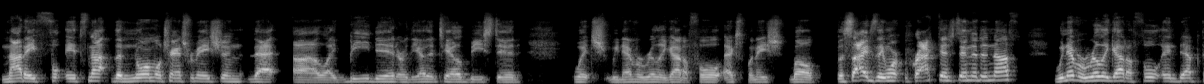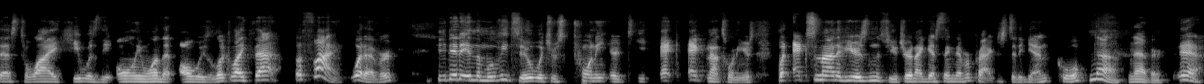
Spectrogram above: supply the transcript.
not a full, it's not the normal transformation that uh, like B did or the other tailed beast did, which we never really got a full explanation. Well, besides they weren't practiced in it enough, we never really got a full in depth as to why he was the only one that always looked like that. But fine, whatever. He did it in the movie too, which was 20 or not 20 years, but X amount of years in the future. And I guess they never practiced it again. Cool. no, never. Yeah.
